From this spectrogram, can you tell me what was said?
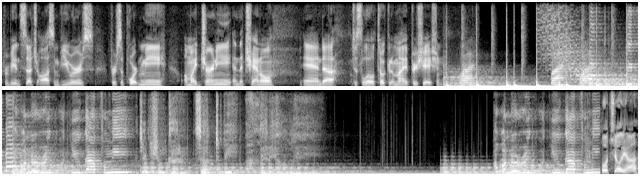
for being such awesome viewers, for supporting me on my journey and the channel, and uh, just a little token of my appreciation. What? What? What? I'm wondering what you got for me. Egyptian cotton is out to be a lady only. I'm wondering what you got for me. A little chilly, huh?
